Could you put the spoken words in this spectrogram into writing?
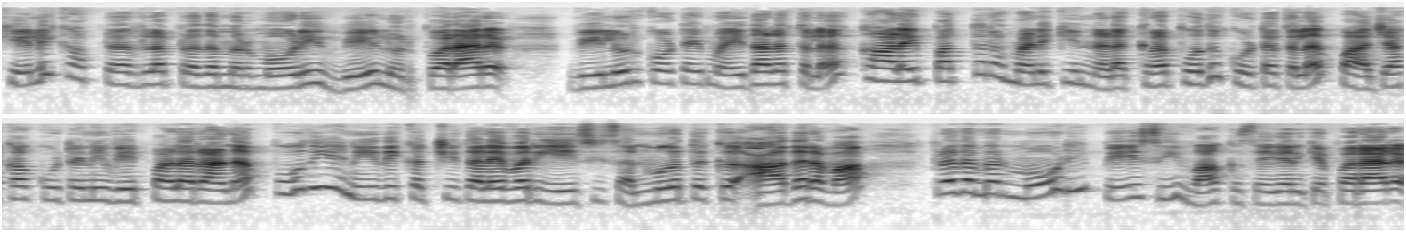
ஹெலிகாப்டரில் பிரதமர் மோடி வேலூர் போகிறாரு வேலூர் கோட்டை மைதானத்தில் காலை பத்தரை மணிக்கு நடக்கிற பொதுக்கூட்டத்தில் பாஜக கூட்டணி வேட்பாளரான புதிய நீதி கட்சி தலைவர் ஏசி சண்முகத்துக்கு ஆதரவாக பிரதமர் மோடி பேசி வாக்கு சேகரிக்க போகிறாரு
